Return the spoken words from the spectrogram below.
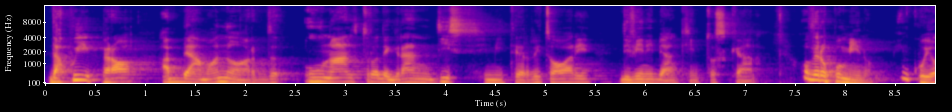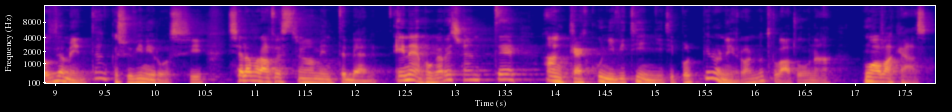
Da qui però abbiamo a nord un altro dei grandissimi territori di vini bianchi in Toscana, ovvero Pomino, in cui ovviamente anche sui vini rossi si è lavorato estremamente bene e in epoca recente anche alcuni vitigni tipo il Pino Nero hanno trovato una nuova casa.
